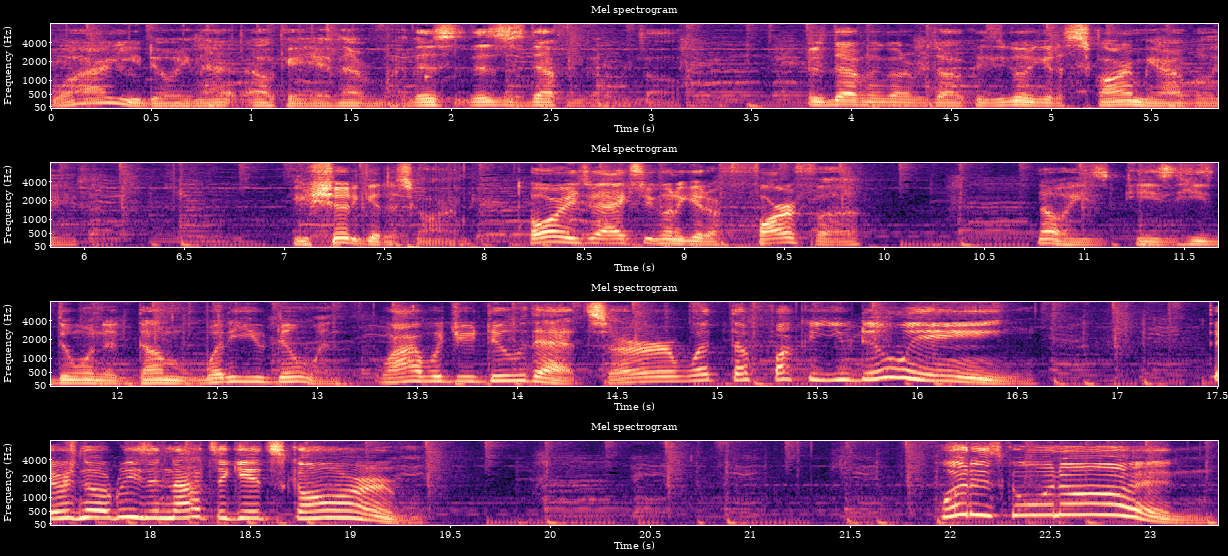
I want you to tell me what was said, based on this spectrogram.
why are you doing that? Okay, yeah, never mind. This this is definitely gonna resolve. It's definitely gonna resolve because he's gonna get a Scarm here, I believe. You should get a Scarm, or he's actually gonna get a Farfa. No, he's he's he's doing a dumb. What are you doing? Why would you do that, sir? What the fuck are you doing? There's no reason not to get Scarm. What is going on?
